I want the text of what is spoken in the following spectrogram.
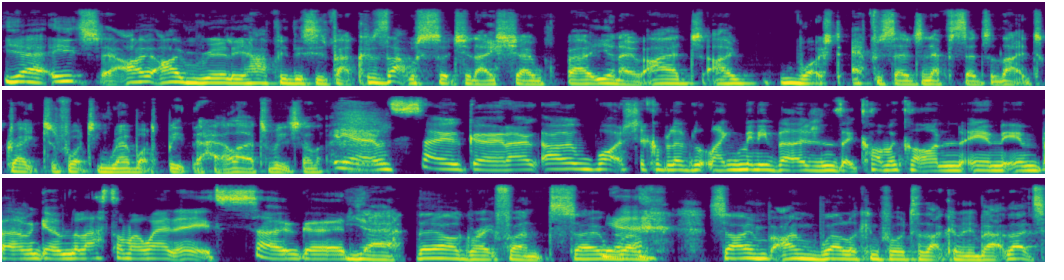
yeah, it's. I, I'm really happy this is back because that was such a nice show. Uh, you know, I had I watched episodes and episodes of that. It's great just watching robots beat the hell out of each other. Yeah, it was so good. I, I watched a couple of like mini versions at Comic Con in, in Birmingham the last time I went, and it's so good. Yeah, they are great fun. So, Yeah. um, so I'm I'm well looking forward to that coming back. That's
